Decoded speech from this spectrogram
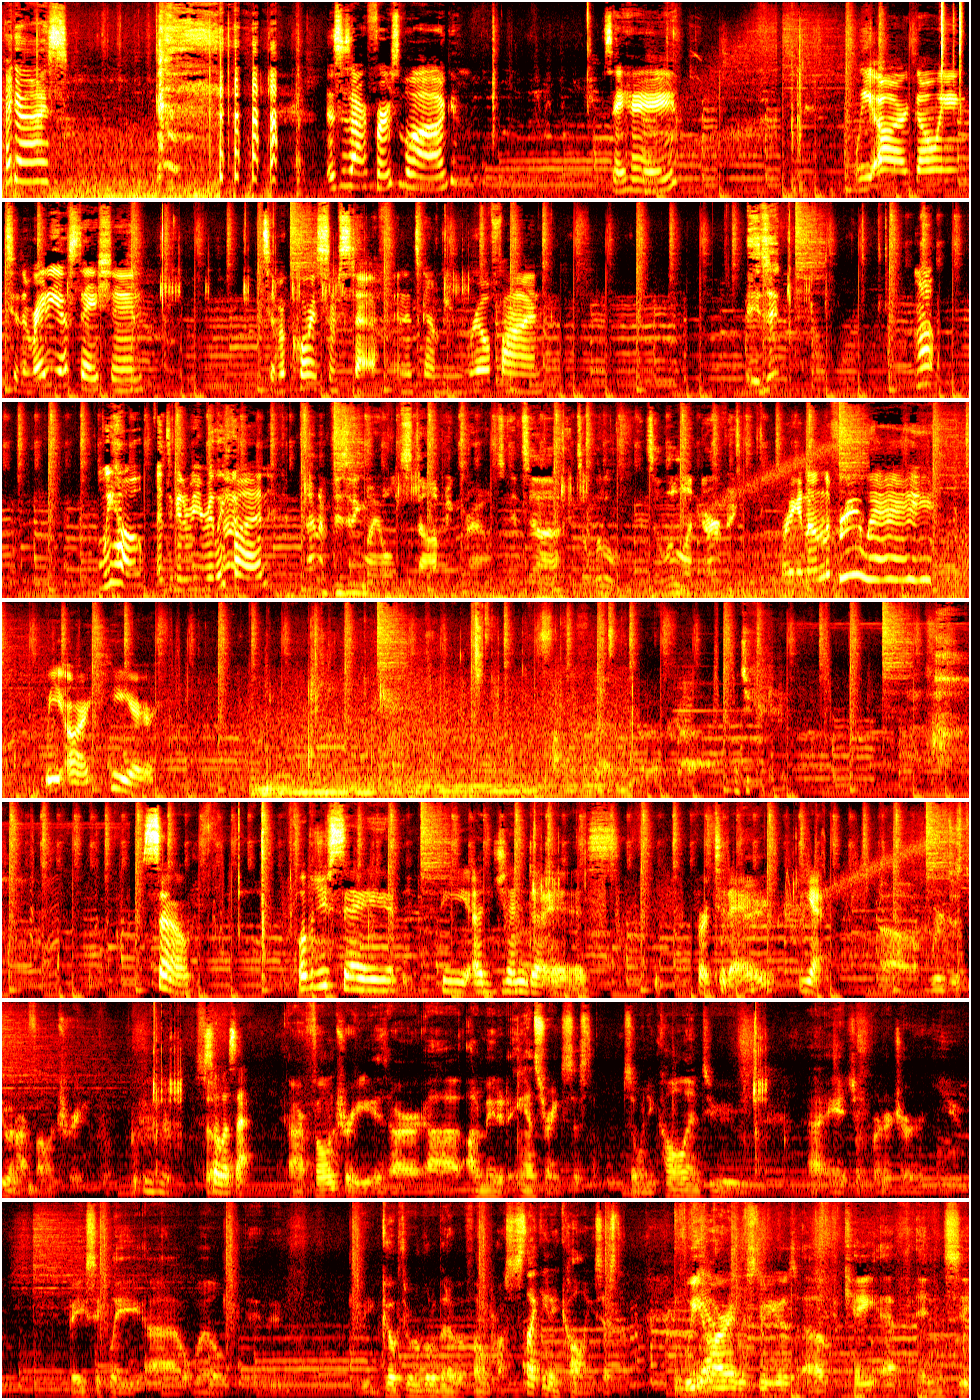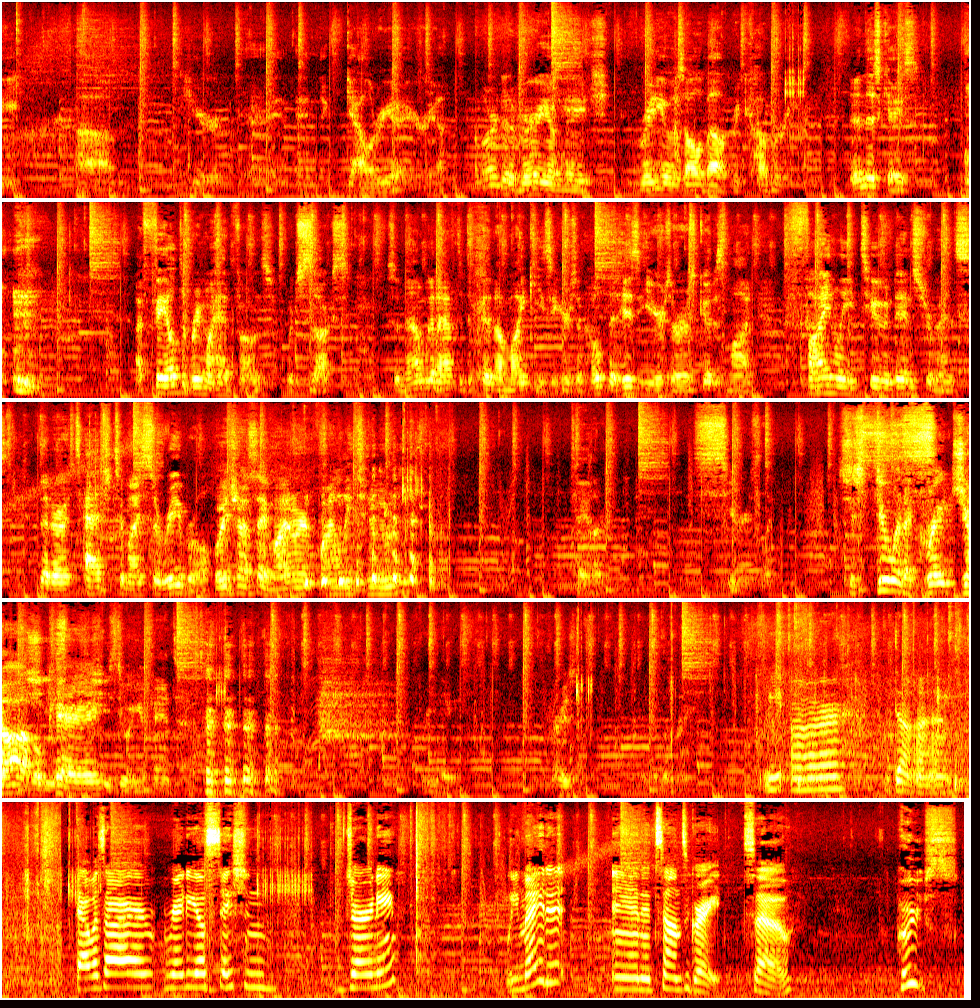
Hey guys! this is our first vlog. Say hey. We are going to the radio station to record some stuff and it's gonna be real fun. Is it? Well, we hope it's gonna be really fun. Kind of visiting my old stomping grounds. It's uh, it's a little, it's a little unnerving. Bringing on the freeway. We are here. Did you forget? So, what would you say the agenda is for today? Yeah. Uh, we're just doing our phone tree. So, what's that? Our phone tree is our uh, automated answering system. So when you call into uh, AHM Furniture, you basically uh, will uh, go through a little bit of a phone process, like any calling system. We Yeah. are in the studios of KFNC um, here in, in the Galleria area. I learned at a very young age, radio is all about recovery. And in this case, I failed to bring my headphones, which sucks. So now I'm gonna have to depend on Mikey's ears and hope that his ears are as good as mine. Finely tuned instruments that are attached to my cerebral. What are you trying to say? Mine aren't finely tuned? Taylor, seriously. She's doing a great job, She's- okay? She's doing it fantastic. Breathing, phrasing, delivery. We are done. That was our radio station journey. We made it, and it sounds great. So, peace.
